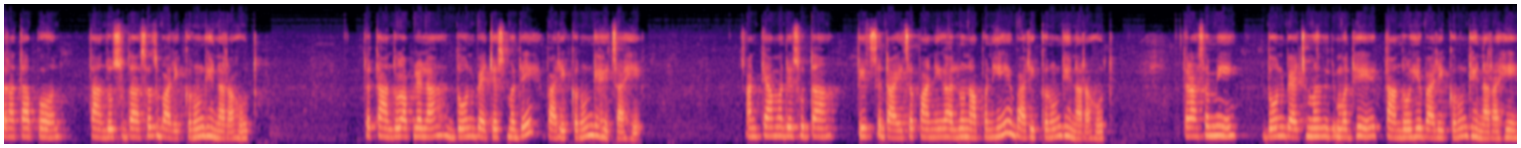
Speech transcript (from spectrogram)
तर आता आपण तांदूळसुद्धा असंच बारीक करून घेणार आहोत. तर तांदूळ आपल्याला दोन बॅचेसमध्ये बारीक करून घ्यायचं आहे. आणि त्यामध्ये सुद्धा तीच डाळीचं पाणी घालून आपण हे बारीक करून घेणार आहोत. तर असं मी दोन बॅचमध्ये मध्ये तांदूळ हे बारीक करून घेणार आहे.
